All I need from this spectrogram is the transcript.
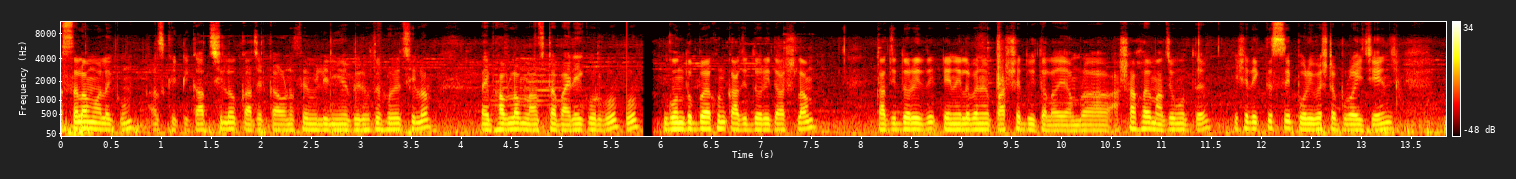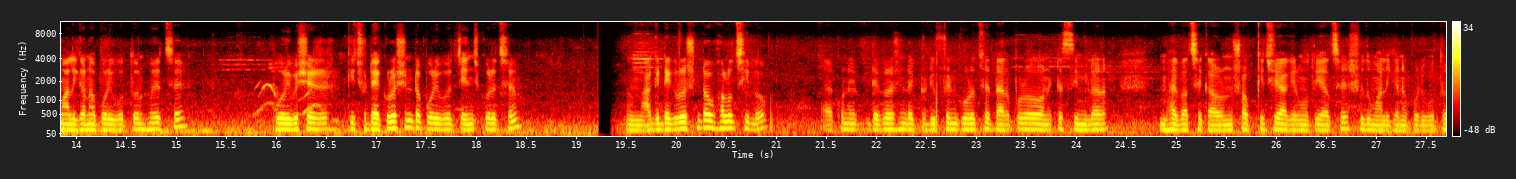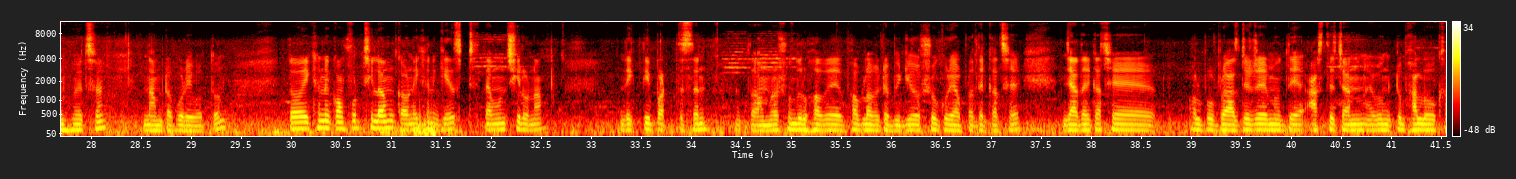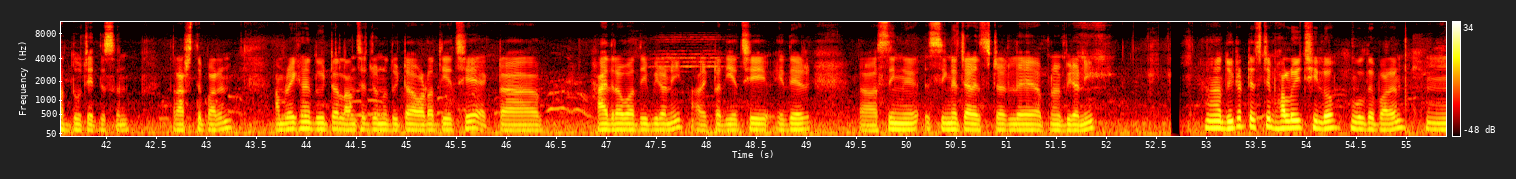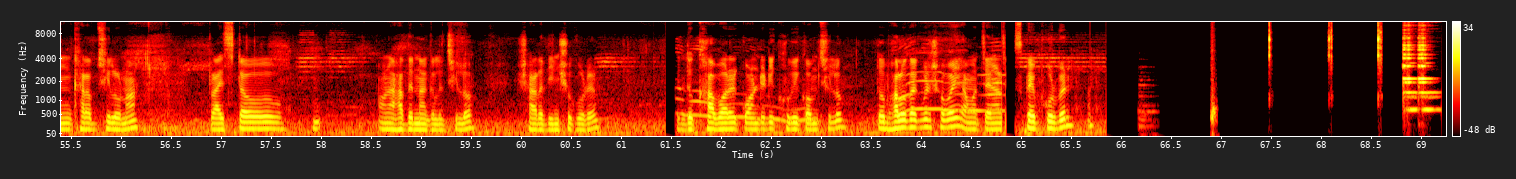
আসসালামু আলাইকুম। আজকে একটি কাজ ছিল, কাজের কারণে ফ্যামিলি নিয়ে বের হতে হয়েছিল, তাই ভাবলাম লাঞ্চটা বাইরেই করব। গন্তব্য এখন কাজের দড়িতে আসলাম। কাজের দড়ি টেন ইলেভেনের পাশে দুই তলায় আমরা আসা হয় মাঝে মধ্যে। এসে দেখতেছি পরিবেশটা পুরোই চেঞ্জ মালিকানা পরিবর্তন হয়েছে, পরিবেশের কিছু ডেকোরেশনটা পরিবর্তন চেঞ্জ করেছে। আগে ডেকোরেশনটাও ভালো ছিল এখন ডেকোরেশনটা একটু ডিফারেন্ট করেছে, তারপরেও অনেকটা সিমিলার ভাইব আছে, কারণ সব কিছুই আগের মতোই আছে, শুধু মালিকানা পরিবর্তন হয়েছে, নামটা পরিবর্তন। তো এখানে কমফোর্ট ছিলাম, কারণ এখানে গেস্ট তেমন ছিল না, দেখতেই পারতেছেন। তো আমরা সুন্দরভাবে ভাবলাম একটা ভিডিও শো করি আপনাদের কাছে, যাদের কাছে অল্প বাজেটের মধ্যে আসতে চান এবং একটু ভালো খাদ্য চাইতেছেন, তারা আসতে পারেন। আমরা এখানে দুইটা লাঞ্চের জন্য দুইটা অর্ডার দিয়েছি, একটা হায়দ্রাবাদি বিরিয়ানি, আরেকটা দিয়েছি এদের সিগনেচার স্টাইলে আপনার বিরিয়ানি। হ্যাঁ দুইটা টেস্টে ভালোই ছিল, বলতে পারেন। খারাপ ছিল না। প্রাইসটাও আমার হাতের নাগালে ছিল, সাড়ে তিনশো করে। কিন্তু খাবারের কোয়ান্টিটি খুবই কম ছিল। তো ভালো থাকবেন সবাই, আমার চ্যানেল সাবস্ক্রাইব করবেন।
